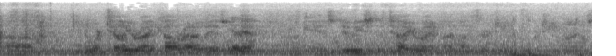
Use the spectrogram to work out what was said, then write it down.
uh, you know where Telluride, Colorado is? Yes. Okay, it's due east of Telluride by about 13 or 14 miles.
